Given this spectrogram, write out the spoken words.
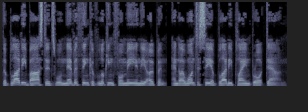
"'The bloody bastards will never think of looking for me in the open, and I want to see a bloody plane brought down.'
